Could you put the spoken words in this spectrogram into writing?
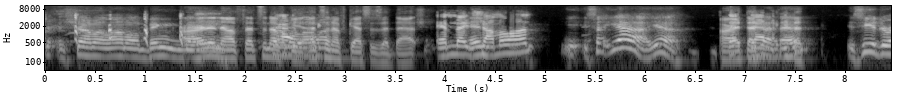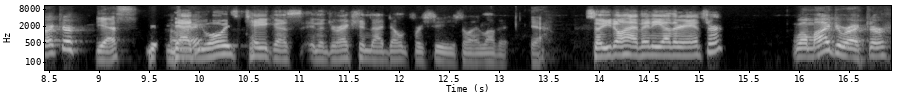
Shamalama Bing. All right, enough. That's enough. Yeah. that's enough guesses at that. M Night And- Shyamalan. So- yeah, yeah. All right, That- that, Got that, that. Is he a director? yes. All Dad, right. you always take us in a direction I don't foresee, so I love it. Yeah. So you don't have any other answer? Well, my director,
